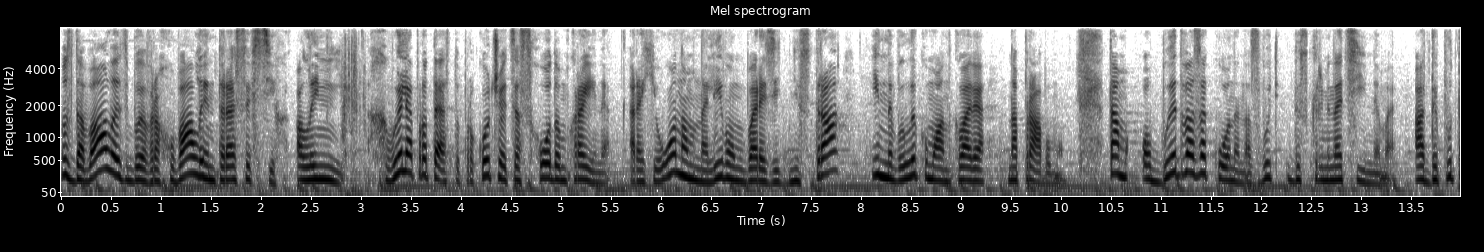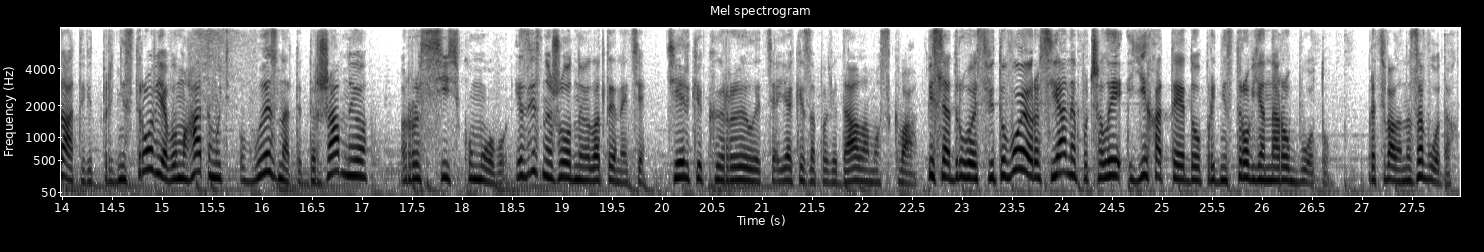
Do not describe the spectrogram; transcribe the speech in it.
Ну, здавалось би, врахували інтереси всіх, але ні. Хвиля протесту прокочується сходом країни, регіоном на лівому березі Дністра і невеликому анклаві на правому. Там обидва закони назвуть дискримінаційними. А депутати від Придністров'я вимагатимуть визнати державною російську мову. І, звісно, жодної латиниці, тільки кирилиця, як і заповідала Москва. Після Другої світової росіяни почали їхати до Придністров'я на роботу. Працювали на заводах,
